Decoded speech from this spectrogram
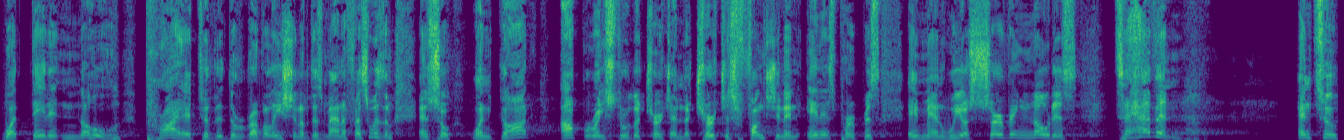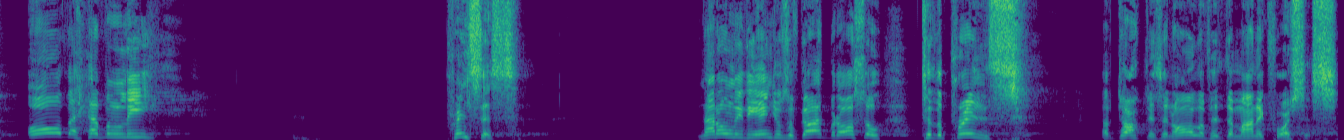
what they didn't know prior to the, the revelation of this manifest wisdom. And so when God operates through the church and the church is functioning in his purpose, amen, we are serving notice to heaven and to all the heavenly princes. Not only the angels of God, but also to the prince of darkness and all of his demonic forces.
